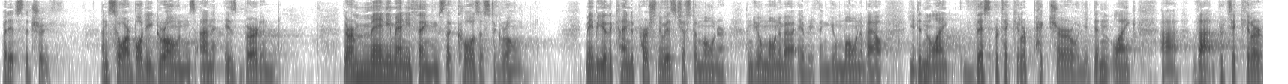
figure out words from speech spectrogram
But it's the truth. And so our body groans and is burdened. There are many, many things that cause us to groan. Maybe you're the kind of person who is just a moaner and you'll moan about everything. You'll moan about you didn't like this particular picture or you didn't like uh, that particular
